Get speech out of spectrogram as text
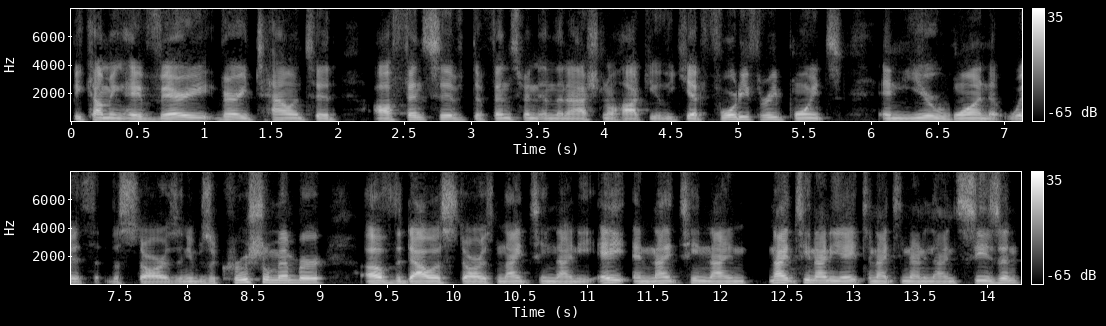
becoming a very, very talented offensive defenseman in the National Hockey League. He had 43 points in year one with the Stars, and he was a crucial member of the Dallas Stars 1998 and 1998 to 1999 season,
